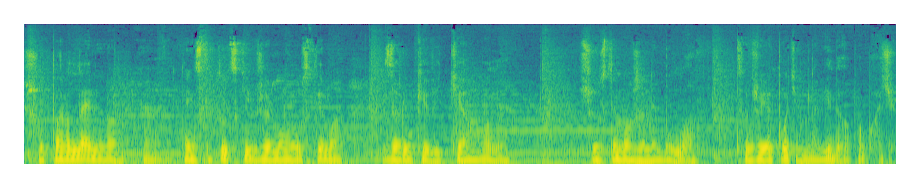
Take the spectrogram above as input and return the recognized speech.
що паралельно е, на інститутській вже мого Устима за руки відтягували, що Устима вже не було. Це вже я потім на відео побачив.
